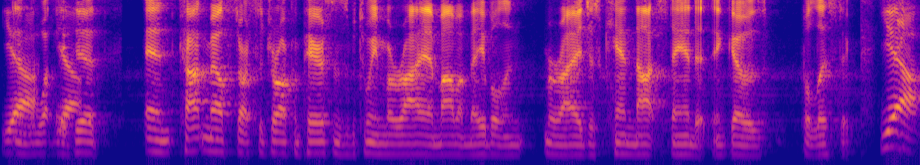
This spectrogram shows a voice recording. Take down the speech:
Yeah, and what they did. And Cottonmouth starts to draw comparisons between Mariah and Mama Mabel, and Mariah just cannot stand it and goes ballistic. Yeah,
